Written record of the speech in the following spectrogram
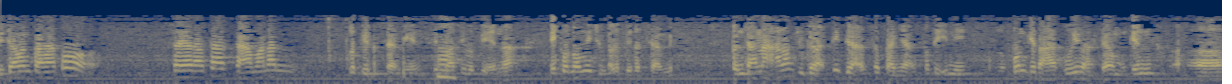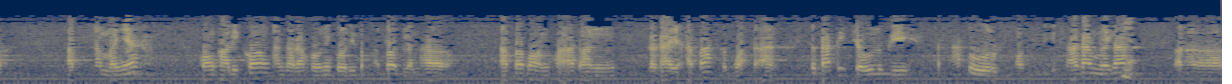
di zaman Pak Harto, saya rasa keamanan lebih terjamin, situasi lebih enak, ekonomi juga lebih terjamin. Bencana alam juga tidak sebanyak seperti ini. Walaupun kita akui ada mungkin eh, apa namanya kong kali kong antara koloni-koloni atau dalam hal apa pemanfaatan kekayaan apa kekuasaan tetapi jauh lebih teratur misalkan mereka eh,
